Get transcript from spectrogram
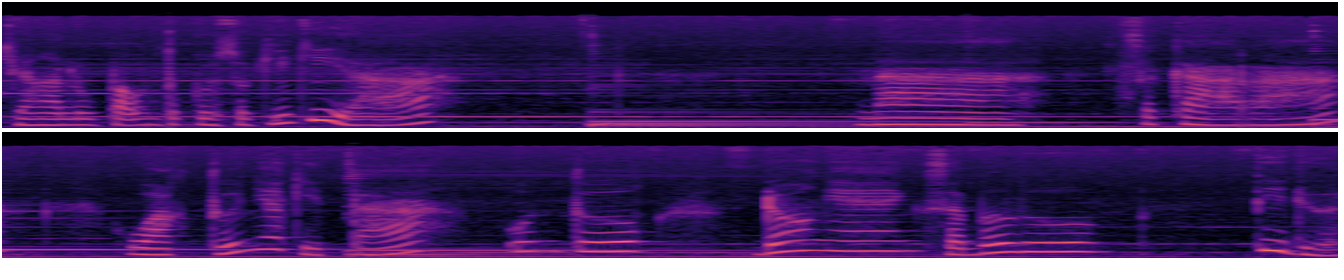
jangan lupa untuk gosok gigi ya. Nah, sekarang waktunya kita untuk dongeng sebelum tidur.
